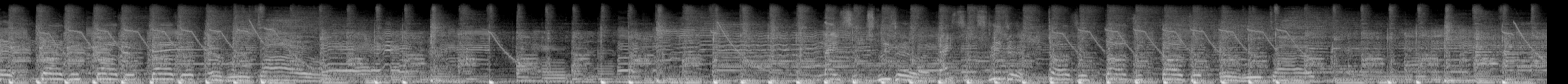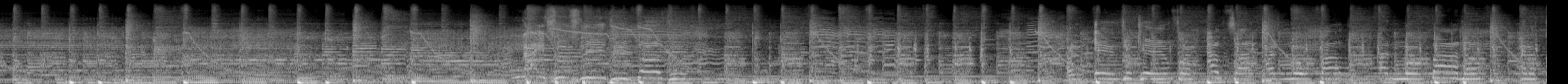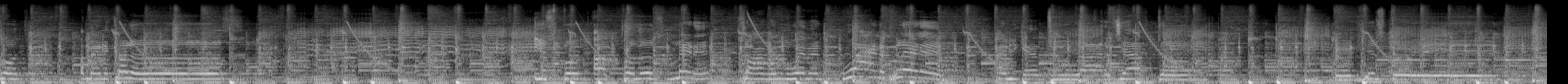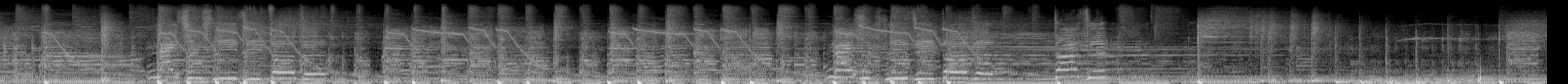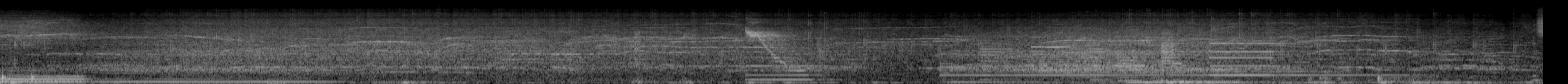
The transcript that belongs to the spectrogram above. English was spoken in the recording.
it, does every time. Nice and sleazy, uh, nice and sleazy. You spoke of brothers many, song and women, wine a plenty, and began to write a chapter in history.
